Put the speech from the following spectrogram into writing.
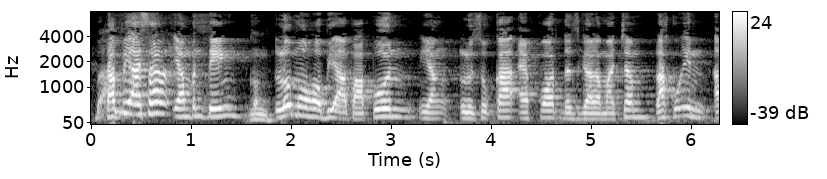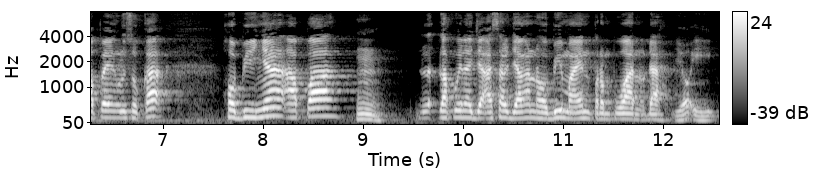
Tapi asal yang penting Hmm. lo mau hobi apa pun yang lu suka, effort dan segala macam, lakuin apa yang lu suka. Hobinya apa? hmm. Lakuin aja asal jangan hobi main perempuan udah. Yoi.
